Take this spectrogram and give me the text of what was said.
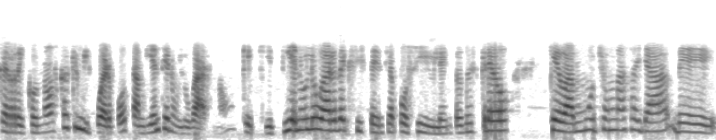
que reconozca que mi cuerpo también tiene un lugar, ¿no? Que, que tiene un lugar de existencia posible. Entonces creo que va mucho más allá de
